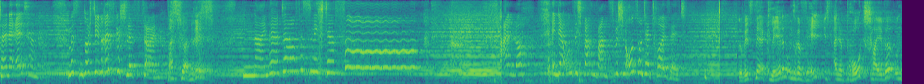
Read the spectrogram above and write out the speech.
Deine Eltern müssen durch den Riss geschlüpft sein. Was für ein Riss! Nein, er darf es nicht erfahren. Ein Loch in der unsichtbaren Wand zwischen uns und der Trollwelt. Du willst mir erklären, unsere Welt ist eine Brotscheibe und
